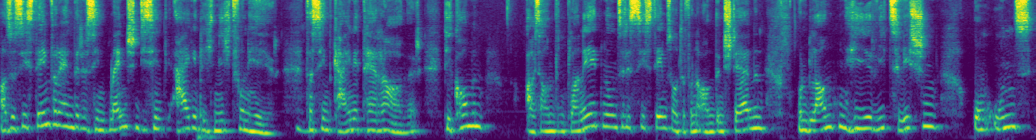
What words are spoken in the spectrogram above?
Also Systemveränderer sind Menschen, die sind eigentlich nicht von hier. Das sind keine Terraner. Die kommen aus anderen Planeten unseres Systems oder von anderen Sternen und landen hier wie zwischen, um uns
